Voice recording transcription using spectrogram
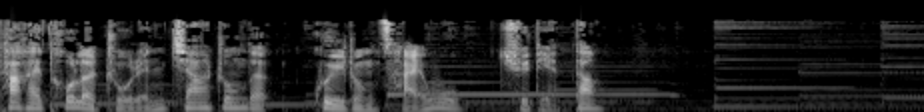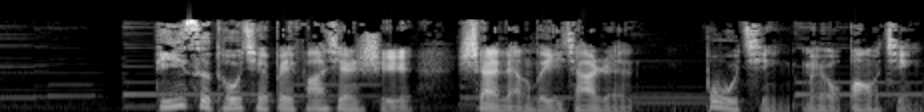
他还偷了主人家中的贵重财物去典当。第一次偷窃被发现时，善良的一家人不仅没有报警，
